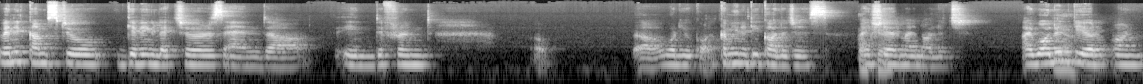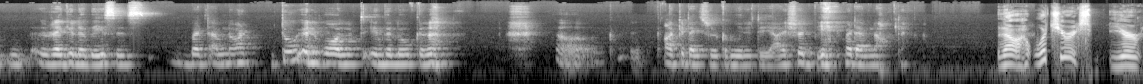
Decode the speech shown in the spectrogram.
when it comes to giving lectures and uh, in different uh, uh, what do you call community colleges okay. i share my knowledge. I volunteer yeah. on a regular basis but i'm not too involved in the local uh, architectural community. I should be but i'm not. Now what's your your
